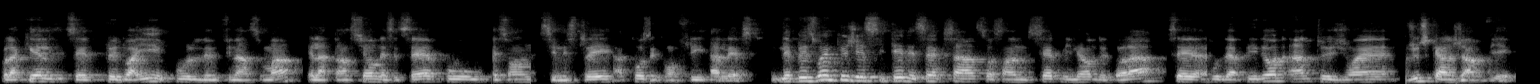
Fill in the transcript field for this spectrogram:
pour laquelle c'est plaidoyer pour le financement et l'attention nécessaire pour les personnes sinistrées à cause des conflits à l'Est. Les besoins que j'ai cités de 567 millions de dollars, c'est pour la période entre juin jusqu'en janvier.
